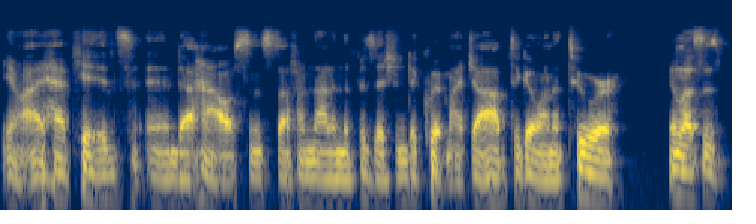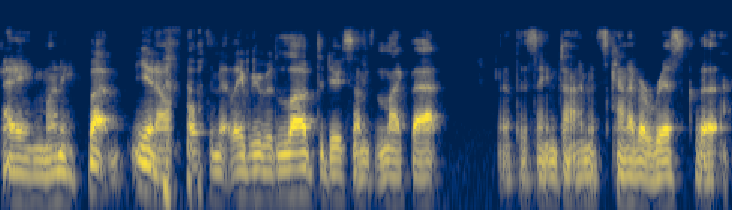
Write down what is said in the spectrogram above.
You know, I have kids and a house and stuff. I'm not in the position to quit my job to go on a tour unless it's paying money. But you know, ultimately, we would love to do something like that at the same time, it's kind of a risk that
